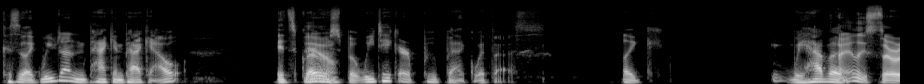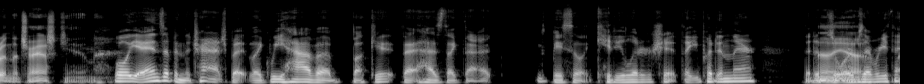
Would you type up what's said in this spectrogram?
because like we've done pack in pack out. It's gross, but we take our poop back with us. Like we have a I at least throw it in the trash can. well, yeah, it ends up in the trash, but like we have a bucket that has like that basically like kitty litter shit that you put in there that Oh, absorbs yeah. everything.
